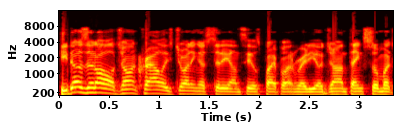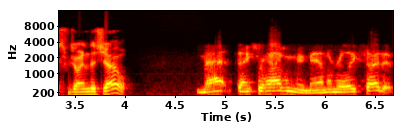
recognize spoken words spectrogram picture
He does it all. John Crowley's joining us today on Sales Pipeline Radio. John, thanks so much for joining the show. Matt, thanks for having me, man. I'm really excited.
